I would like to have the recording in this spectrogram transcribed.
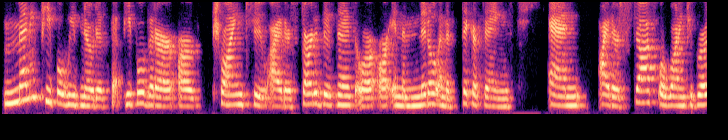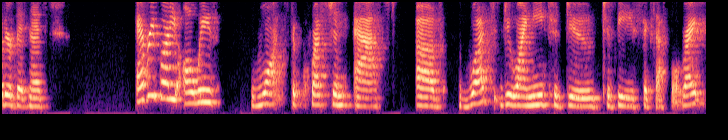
many people we've noticed that people that are are trying to either start a business or are in the middle and the thick of things and either stuck or wanting to grow their business everybody always wants the question asked of what do I need to do to be successful, right?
